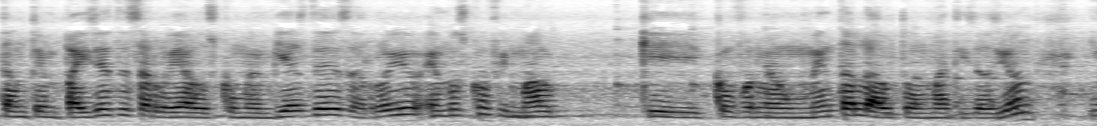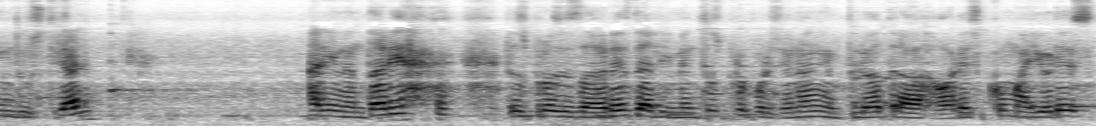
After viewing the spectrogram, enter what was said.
tanto en países desarrollados como en vías de desarrollo, hemos confirmado que conforme aumenta la automatización industrial, alimentaria, los procesadores de alimentos proporcionan empleo a trabajadores con mayores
